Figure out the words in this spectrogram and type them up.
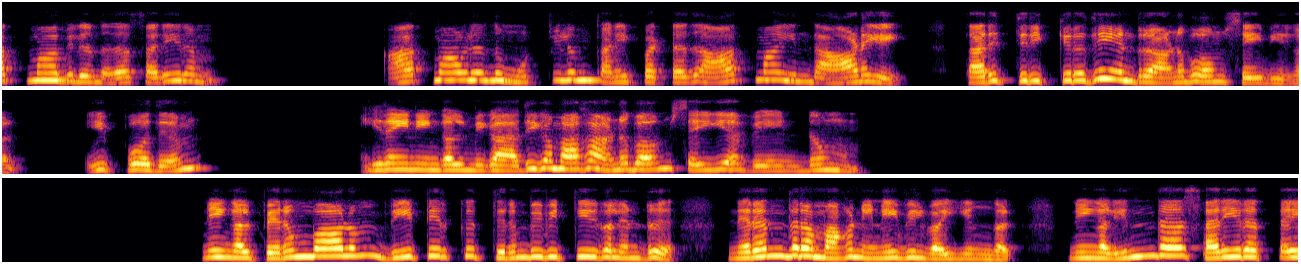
ஆத்மாவிலிருந்து அதாவது சரீரம் ஆத்மாவிலிருந்து முற்றிலும் தனிப்பட்டது. ஆத்மா இந்த ஆடையை தரித்திருக்கிறது என்று அனுபவம் செய்வீர்கள். இப்போது இதை நீங்கள் மிக அதிகமாக அனுபவம் செய்ய வேண்டும். நீங்கள் பெரும்பாலும் வீட்டிற்கு திரும்பிவிட்டீர்கள் என்று நிரந்தரமாக நினைவில் வையுங்கள். நீங்கள் இந்த சரீரத்தை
